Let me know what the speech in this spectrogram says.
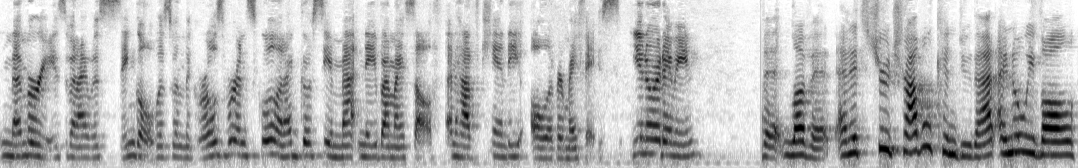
memories when I was single was when the girls were in school and I'd go see a matinee by myself and have candy all over my face. You know what I mean? Love it, love it. And it's true, travel can do that. I know we've all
